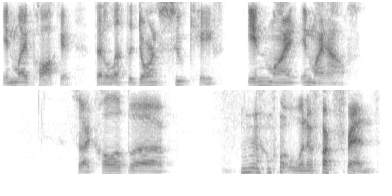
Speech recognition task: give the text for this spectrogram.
in my pocket that I left the darn suitcase in my in my house. So I call up uh, one of our friends,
